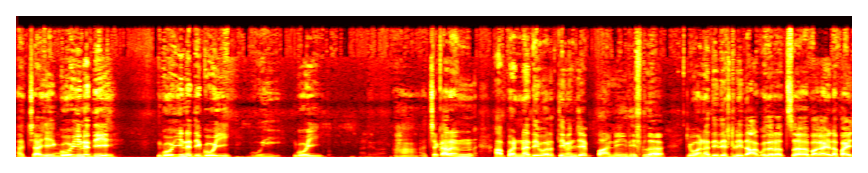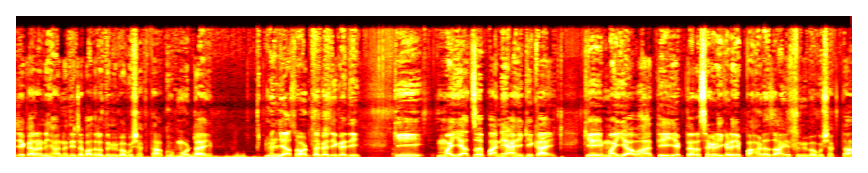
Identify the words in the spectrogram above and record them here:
अच्छा ही गोई नदी आहे. गोई नदी गोई. गुई. गोई. अरे वा. हां अच्छा कारण आपण नदीवरती म्हणजे पाणी दिसलं किंवा नदी दिसली तर अगोदरच बघायला पाहिजे कारण ह्या नदीचं पात्र तुम्ही बघू शकता खूप मोठं आहे. म्हणजे असं वाटतं कधी कधी की मैयाचं पाणी आहे की काय? की मैया वाहती एकतर सगळीकडे पहाडच आहे तुम्ही बघू शकता.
